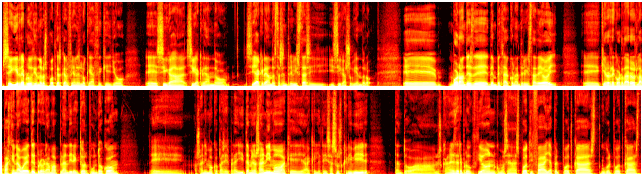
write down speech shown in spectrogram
seguir reproduciendo los podcasts, que al final es lo que hace que yo eh, siga, siga, creando, siga creando estas entrevistas y siga subiéndolo. Eh, bueno, antes de, empezar con la entrevista de hoy, quiero recordaros la página web del programa plandirector.com. Eh, os animo a que paséis por allí. También os animo a que, a que le deis a suscribir tanto a los canales de reproducción como sea Spotify, Apple Podcast, Google Podcast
